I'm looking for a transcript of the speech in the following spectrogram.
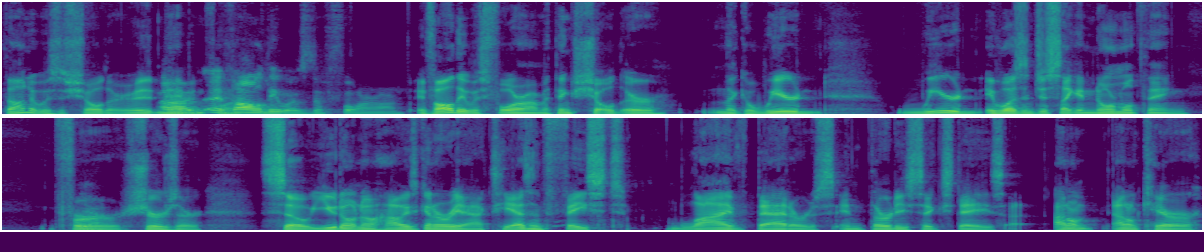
thought it was a shoulder. It may Uh, have been. Eovaldi was the forearm. Eovaldi was forearm. I think shoulder, like a weird, weird. It wasn't just like a normal thing for Scherzer. So you don't know how he's going to react. He hasn't faced live batters in 36 days. I- don't. I don't care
